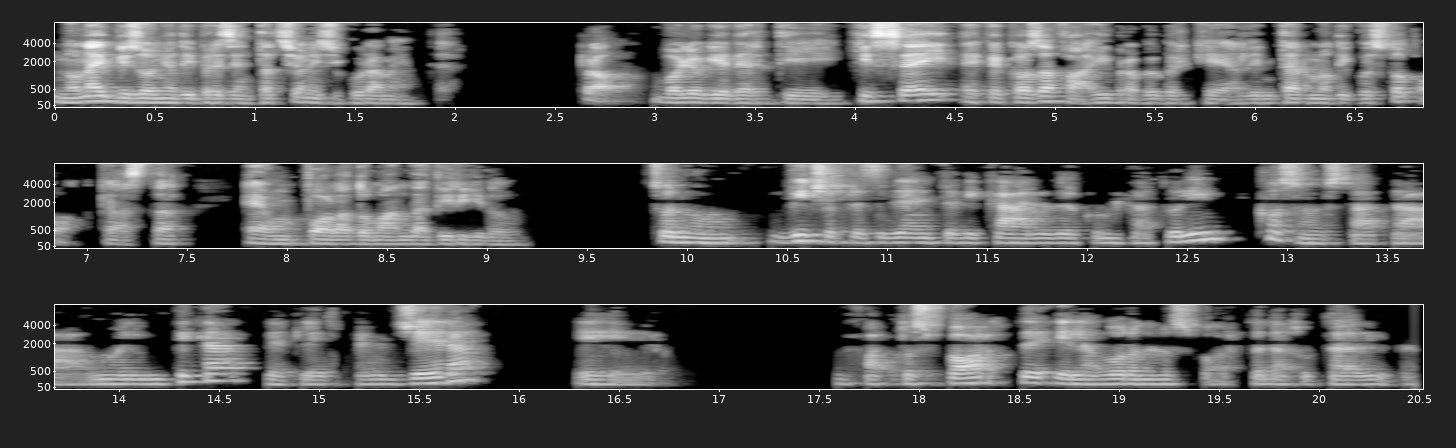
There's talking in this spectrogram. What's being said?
non hai bisogno di presentazioni sicuramente, però voglio chiederti chi sei e che cosa fai proprio perché all'interno di questo podcast è un po' la domanda di rito. Sono vicepresidente vicario del Comitato Olimpico, sono stata un'olimpica per atletica leggera e ho fatto sport e lavoro nello sport da tutta la vita.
